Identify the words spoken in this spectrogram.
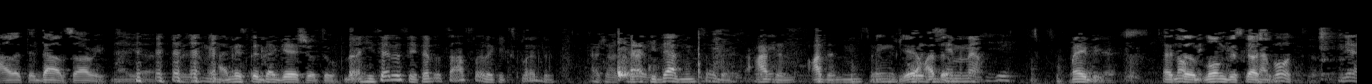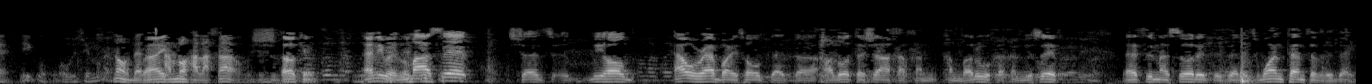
Alot Dal, sorry. I, uh, I missed the Dagesh or two. No, he said it. He said it's also like he explained it. I'tidal means soda. Adel, Adel means soda. Yeah, Adel. same amount. Maybe. That's No, a me- long discussion. Kavod. Yeah, equal. Always same amount. No, that Right. I don't know halacha. Okay. Anyway, L'maaseh, sh- we hold, our rabbis hold that uh, Alot HaShachar, Cham Cham Baruch, Cham Yosef, that's the Masoret, is that it's one tenth of the day.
